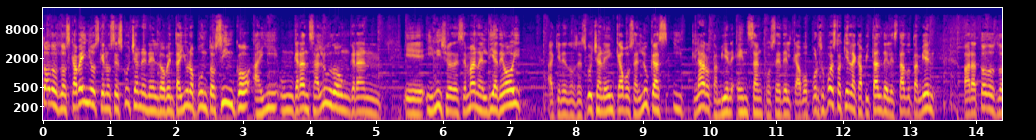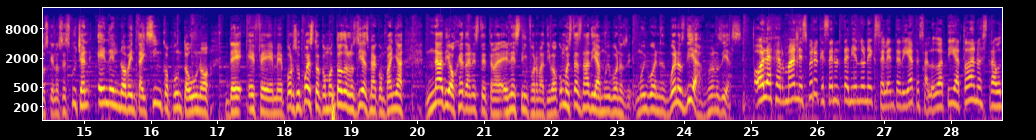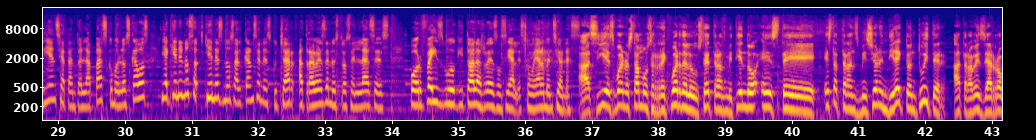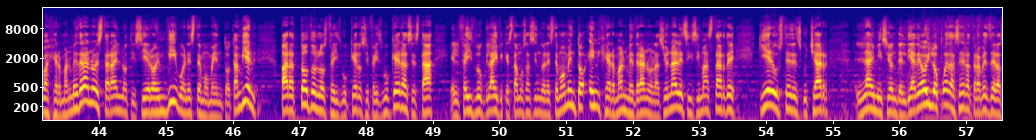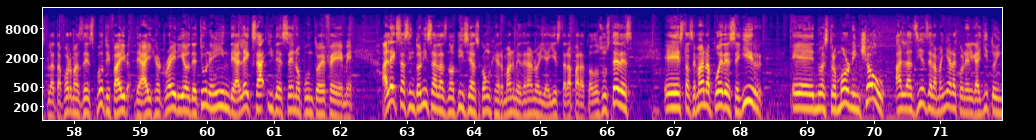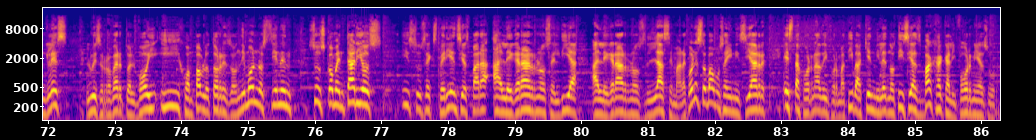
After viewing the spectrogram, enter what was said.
todos los cabeños que nos escuchan en el 91.5. Ahí un gran saludo, un gran eh, inicio de semana el día de hoy a quienes nos escuchan en Cabo San Lucas y claro también en San José del Cabo. Por supuesto aquí en la capital del estado también para todos los que nos escuchan en el 95.1 de FM. Por supuesto, como todos los días me acompaña Nadia Ojeda en este, en este informativo. ¿Cómo estás Nadia? Muy buenos, muy buenos, buenos días, buenos días. Hola Germán, espero que estén teniendo un excelente día. Te saludo a ti y a toda nuestra audiencia, tanto en La Paz como en Los Cabos, y a quienes nos, quienes nos alcancen a escuchar a través de nuestros enlaces por Facebook y todas las redes sociales, como ya lo mencionas. Así es, bueno bueno, estamos, recuérdelo usted, transmitiendo este, esta transmisión en directo en Twitter a través de arroba Germán Medrano. Estará el noticiero en vivo en este momento. También para todos los facebookeros y facebookeras está el Facebook Live que estamos haciendo en este momento en Germán Medrano Nacionales. Y si más tarde quiere usted escuchar la emisión del día de hoy, lo puede hacer a través de las plataformas de Spotify, de iHeartRadio, de TuneIn, de Alexa y de Seno.fm. Alexa sintoniza las noticias con Germán Medrano y ahí estará para todos ustedes. Esta semana puede seguir eh, nuestro morning show a las 10 de la mañana con el gallito inglés. Luis Roberto El Boy y Juan Pablo Torres Don Limón nos tienen sus comentarios y sus experiencias para alegrarnos el día, alegrarnos la semana. Con esto vamos a iniciar esta jornada informativa aquí en Milet Noticias, Baja California Sur.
